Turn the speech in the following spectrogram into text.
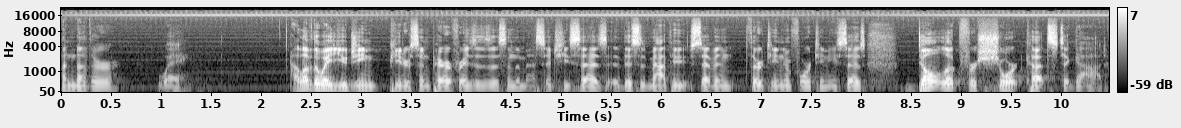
another way. I love the way Eugene Peterson paraphrases this in the message. He says, this is Matthew 7 13 and 14. He says, Don't look for shortcuts to God.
